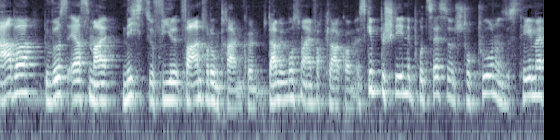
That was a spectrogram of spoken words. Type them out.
aber du wirst erstmal nicht zu viel Verantwortung tragen können. Damit muss man einfach klarkommen. Es gibt bestehende Prozesse und Strukturen und Systeme,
